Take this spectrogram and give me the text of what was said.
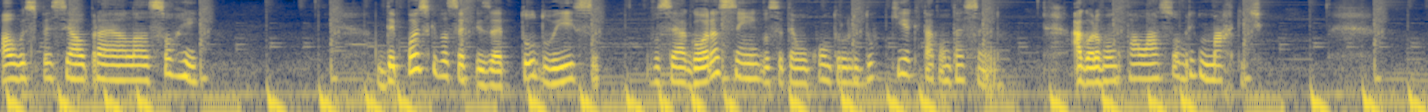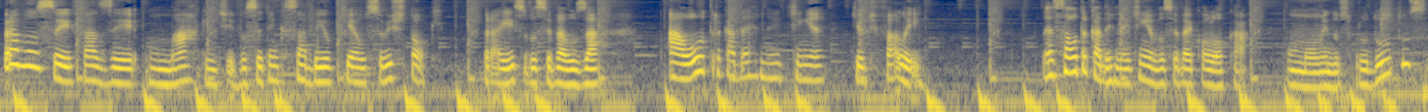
algo especial para ela sorrir. Depois que você fizer tudo isso, você agora sim, você tem um controle do que é que está acontecendo. Agora vamos falar sobre marketing. Para você fazer um marketing, você tem que saber o que é o seu estoque. Para isso, você vai usar a outra cadernetinha que eu te falei. Nessa outra cadernetinha, você vai colocar o nome dos produtos,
